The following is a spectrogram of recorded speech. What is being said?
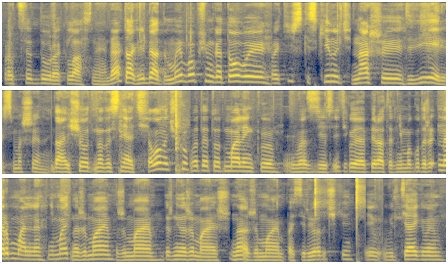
процедура классная, да? Так, ребята, мы, в общем, готовы практически скинуть наши двери с машины. Да, еще вот надо снять колоночку, вот эту вот маленькую. Вот здесь. Видите, какой я оператор, не могу даже нормально снимать. Нажимаем, нажимаем. Ты же не нажимаешь. Нажимаем по середочке и вытягиваем.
